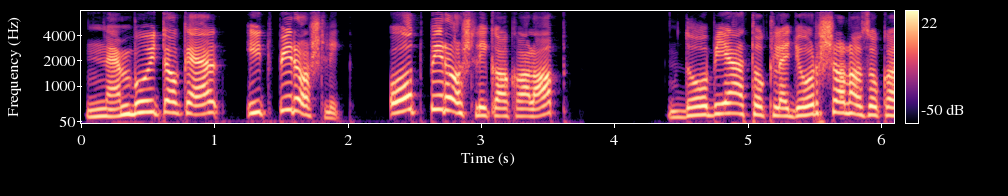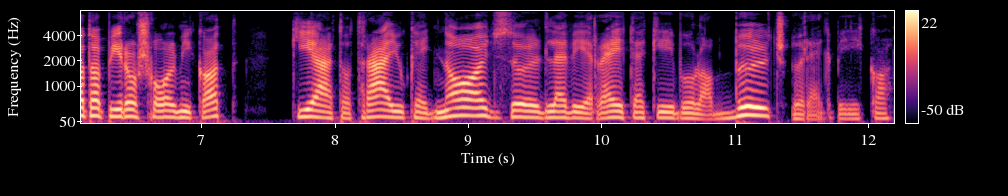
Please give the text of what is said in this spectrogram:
Nem bújtok el, itt piroslik, ott piroslik a kalap. Dobjátok le gyorsan azokat a piros holmikat, kiáltott rájuk egy nagy zöld levél rejtekéből a bölcs öreg béka.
